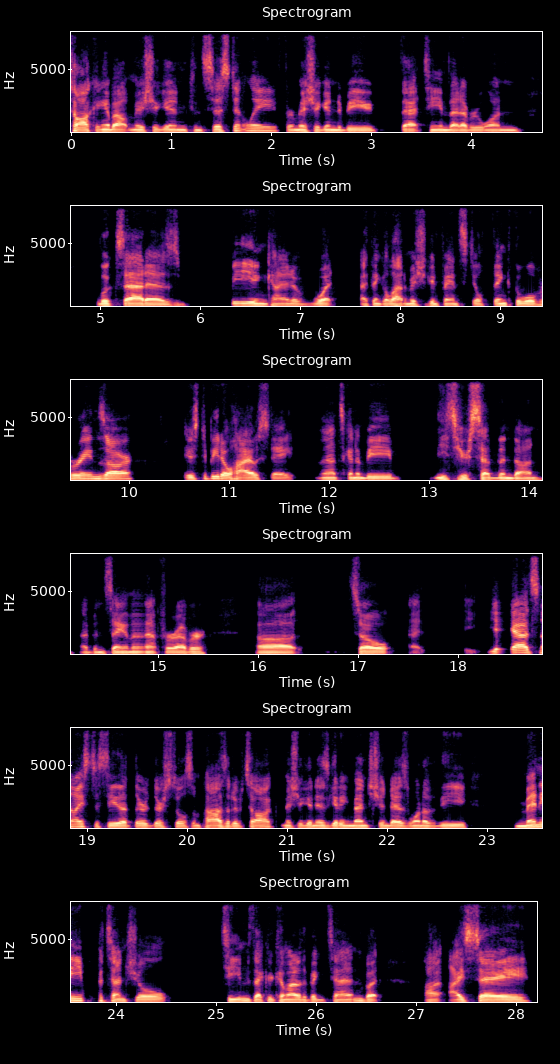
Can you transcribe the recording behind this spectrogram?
talking about Michigan consistently for Michigan to be that team that everyone looks at as being kind of what I think a lot of Michigan fans still think the Wolverines are is to beat Ohio State. And that's going to be easier said than done. I've been saying that forever. Uh, so uh, yeah, it's nice to see that there, there's still some positive talk. Michigan is getting mentioned as one of the many potential teams that could come out of the Big Ten, but uh, I say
